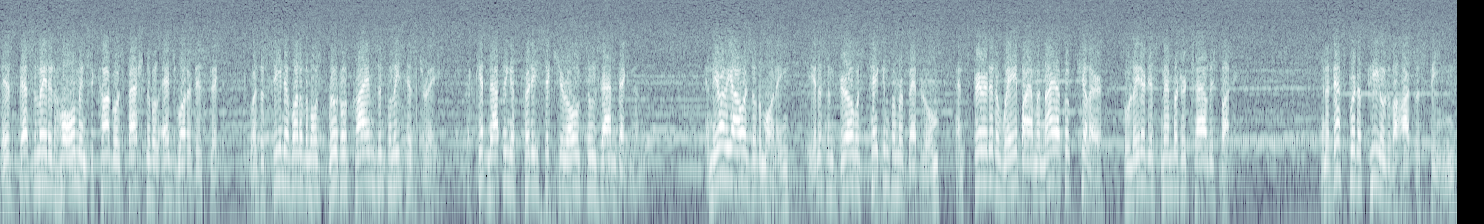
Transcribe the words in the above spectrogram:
This desolated home in Chicago's fashionable Edgewater district was the scene of one of the most brutal crimes in police history the kidnapping of pretty six-year-old Suzanne Degnan. In the early hours of the morning, the innocent girl was taken from her bedroom and spirited away by a maniacal killer who later dismembered her childish body. In a desperate appeal to the heartless fiend,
